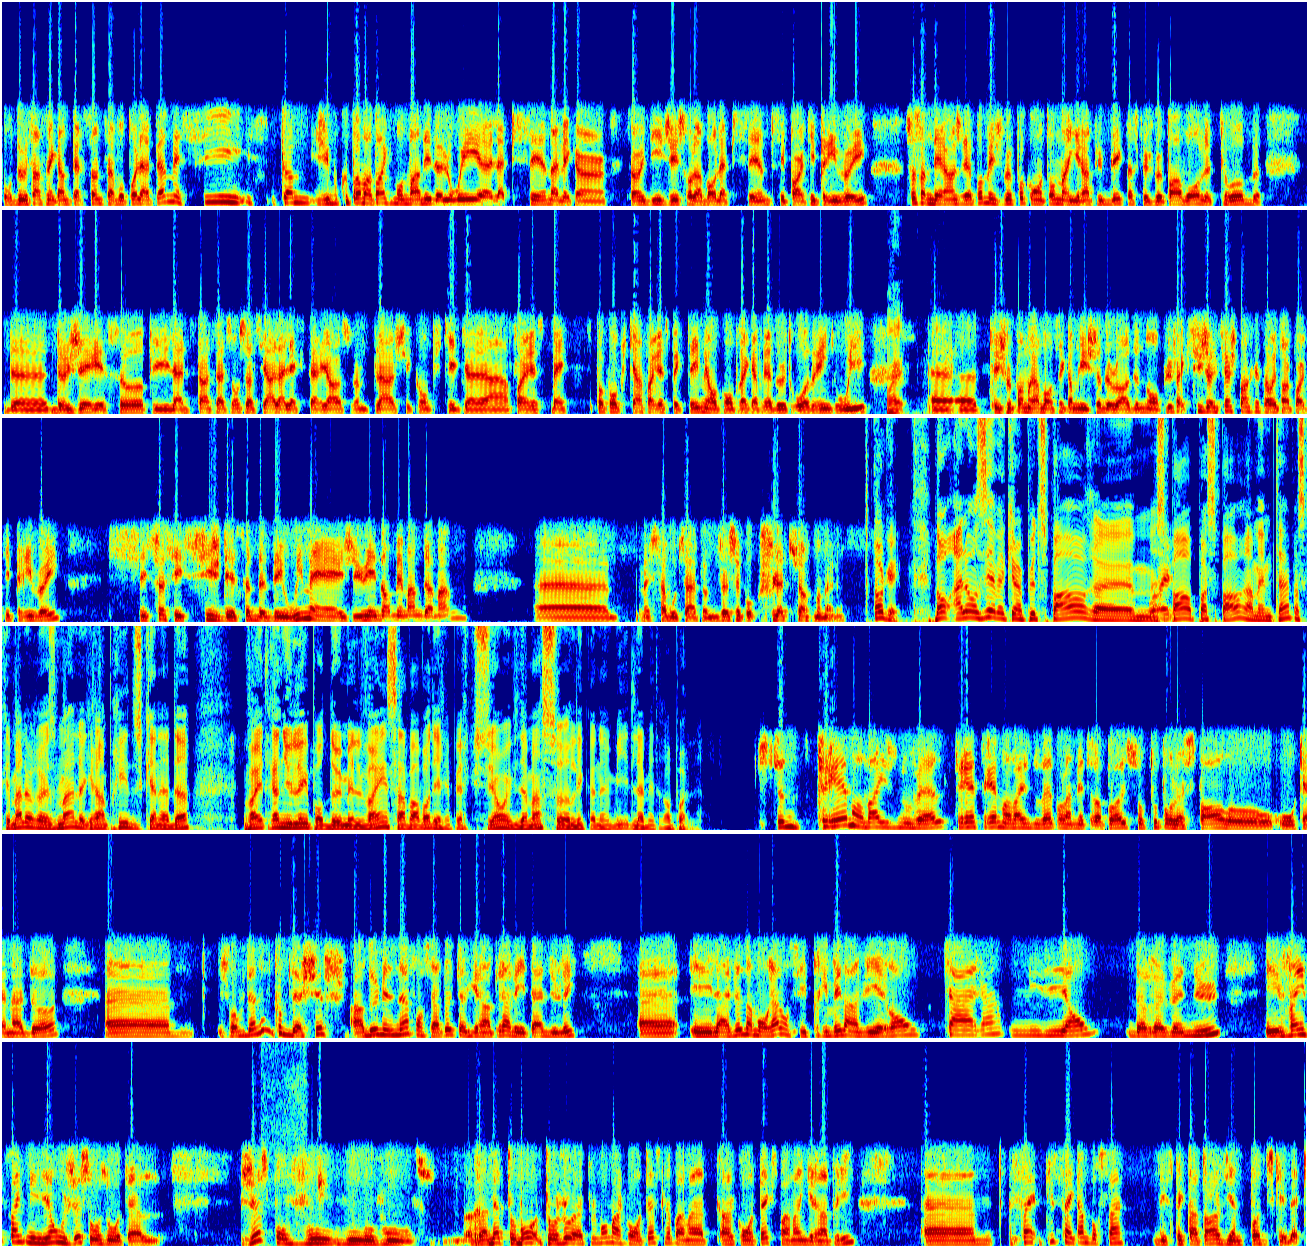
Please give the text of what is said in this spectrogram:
Pour 250 personnes, ça vaut pas la peine. Mais si, comme j'ai beaucoup de promoteurs qui m'ont demandé de louer euh, la piscine avec un, un DJ sur le bord de la piscine, c'est party privé, ça, ça me dérangerait pas, mais je veux pas qu'on tombe dans le grand public parce que je veux pas avoir le trouble de, de gérer ça. Puis la distanciation sociale à l'extérieur sur une plage, c'est compliqué à faire respecter. Ben, c'est pas compliqué à faire respecter, mais on comprend qu'après deux, trois drinks, oui. Ouais. Euh, je veux pas me ramasser comme les chats de Rodden non plus. Fait que si je le fais, je pense que ça va être un party privé. C'est ça, c'est si je décide de dire oui, mais j'ai eu énormément de demandes. Euh, mais ça vaut-tu la peine? Je sais pas. Je suis là-dessus en ce moment-là. OK. Bon, allons-y avec un peu de sport. Euh, Ouais. Sport, pas sport en même temps, parce que malheureusement, le Grand Prix du Canada va être annulé pour 2020. Ça va avoir des répercussions, évidemment, sur l'économie de la métropole. C'est une très mauvaise nouvelle, très, très mauvaise nouvelle pour la métropole, surtout pour le sport au, Canada. Euh, je vais vous donner une coupe de chiffres. En 2009, on se rappelle que le Grand Prix avait été annulé. Euh, et la Ville de Montréal, on s'est privé d'environ 40 millions de revenus et 25 millions juste aux hôtels. Juste pour vous remettre tout le monde, toujours, tout le monde en contexte, là, pendant, en contexte pendant le Grand Prix, euh, plus de 50% des spectateurs viennent pas du Québec.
